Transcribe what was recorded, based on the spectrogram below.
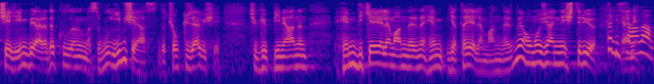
çeliğin bir arada kullanılması. Bu iyi bir şey aslında. Çok güzel bir şey. Çünkü binanın hem dikey elemanlarını hem yatay elemanlarını homojenleştiriyor. Tabii Yani sağlam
